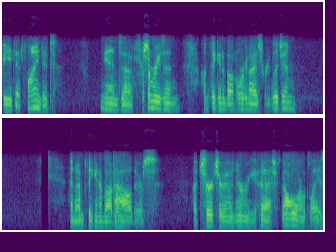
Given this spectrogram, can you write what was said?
be that find it. And uh, for some reason, I'm thinking about organized religion, and I'm thinking about how there's a church in every uh, all over the place.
